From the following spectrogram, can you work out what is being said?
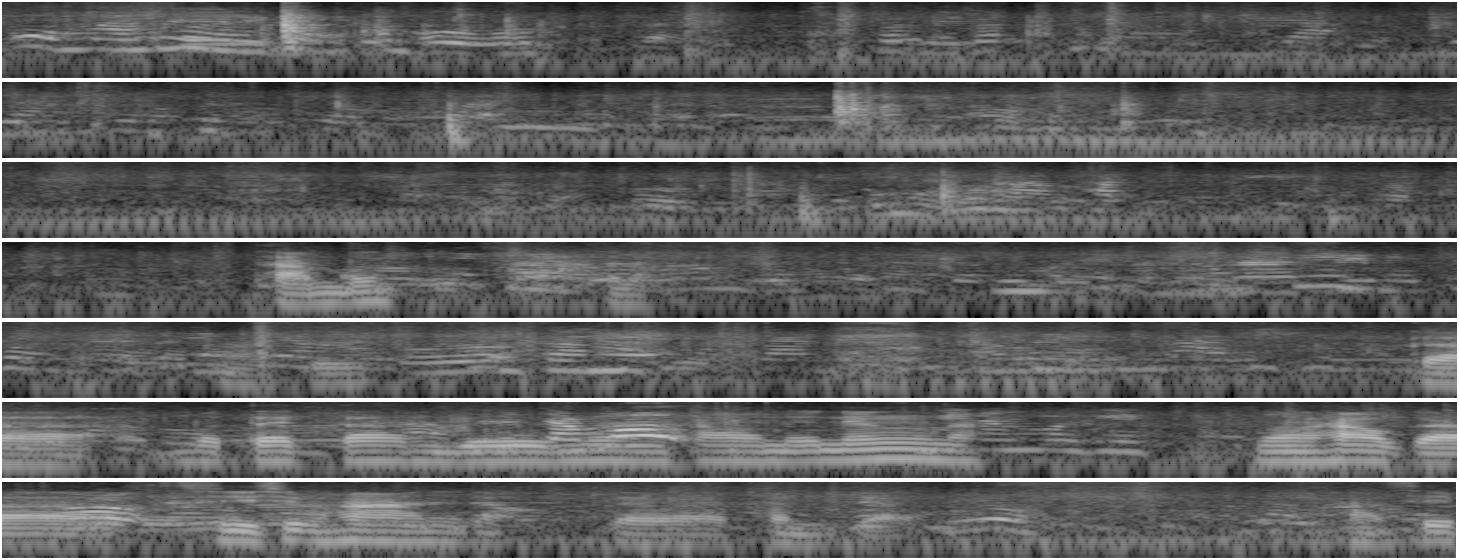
โอ้มาเลยกันโอ้ถามเบิ้งอะไร อ่าซื้อกะบ่แตกต่างอยู่เมืองเฮาในนึงนะเมืองเฮากะ45นี่แหละแต่ว่าเพิ่นจะ50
